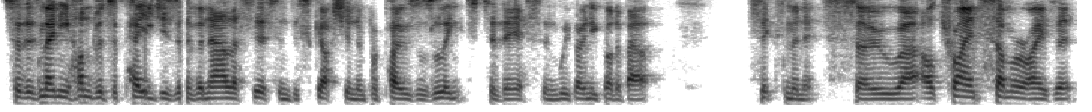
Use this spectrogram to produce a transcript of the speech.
so there's many hundreds of pages of analysis and discussion and proposals linked to this, and we've only got about six minutes. So uh, I'll try and summarize it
